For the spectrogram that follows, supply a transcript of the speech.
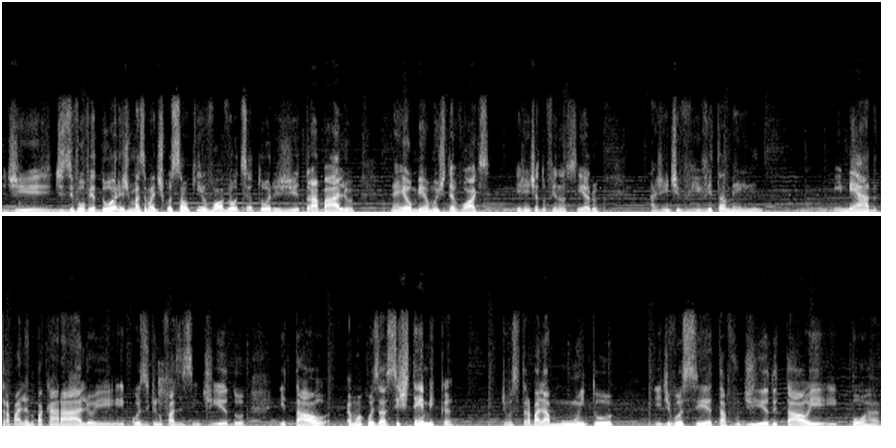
de desenvolvedores, mas é uma discussão que envolve outros setores de trabalho, né, eu mesmo, o Stevox, que a gente é do financeiro, a gente vive também em merda, trabalhando pra caralho e, e, coisas que não fazem sentido e tal. É uma coisa sistêmica de você trabalhar muito e de você tá fudido e tal. E, e porra,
